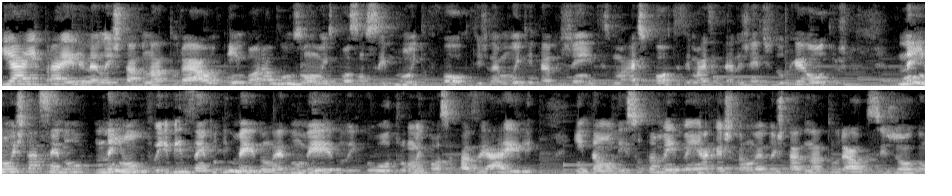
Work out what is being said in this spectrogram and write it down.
e aí, para ele, né, no estado natural, embora alguns homens possam ser muito fortes, né, muito inteligentes, mais fortes e mais inteligentes do que outros, nenhum está sendo, nenhum vive isento de medo, né, do medo e que o outro homem possa fazer a ele. Então, disso também vem a questão né, do estado natural, que se jogam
